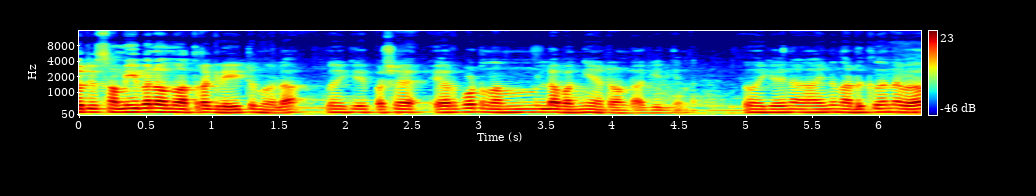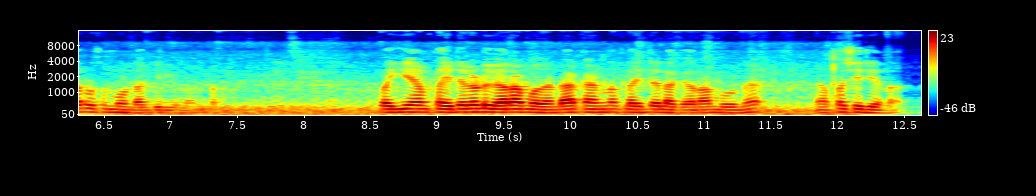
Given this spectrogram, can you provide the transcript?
ഒരു സമീപനമൊന്നും അത്ര ഗ്രേറ്റ് ഒന്നുമല്ല എനിക്ക് പക്ഷേ എയർപോർട്ട് നല്ല ഭംഗിയായിട്ടാണ് ഉണ്ടാക്കിയിരിക്കുന്നത്. നോക്കി അതിന് അതിന് നടുക്ക് തന്നെ വേറൊരു സംഭവം ഉണ്ടാക്കിയിരിക്കുന്നുണ്ട്. വയ്യ ഞാൻ ഫ്ലൈറ്റിലോട്ട് കയറാൻ പോകുന്നുണ്ട്. ആ കാണുന്ന ഫ്ലൈറ്റിലാണ് കയറാൻ പോകുന്നത്. അപ്പോൾ ശരി എന്നാൽ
